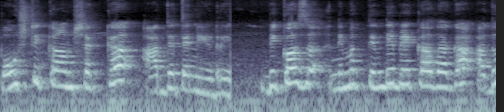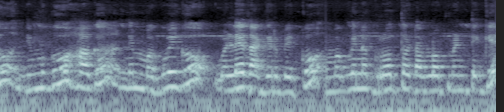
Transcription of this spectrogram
ಪೌಷ್ಟಿಕಾಂಶಕ್ಕ ಆದ್ಯತೆ ನೀಡ್ರಿ. ಬಿಕಾಸ್ ನಿಮಗ್ ತಿಂಡಿ ಬೇಕಾದಾಗ ಅದು ನಿಮಗೂ ಹಾಗೂ ನಿಮ್ಮ ಮಗುವಿಗೂ ಒಳ್ಳೇದಾಗಿರ್ಬೇಕು. ಮಗುವಿನ ಗ್ರೋತ್ ಡೆವಲಪ್ಮೆಂಟಿಗೆ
